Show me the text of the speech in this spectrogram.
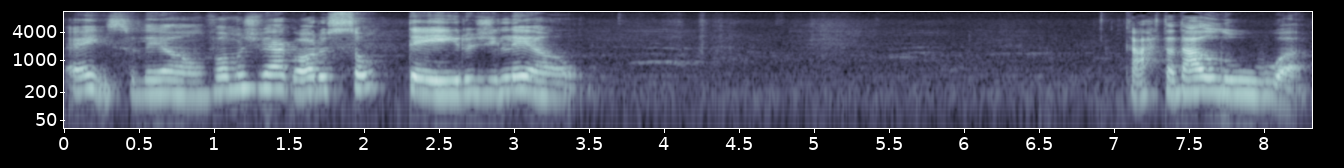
É isso, Leão. Vamos ver agora os solteiros de Leão. Carta da Lua.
